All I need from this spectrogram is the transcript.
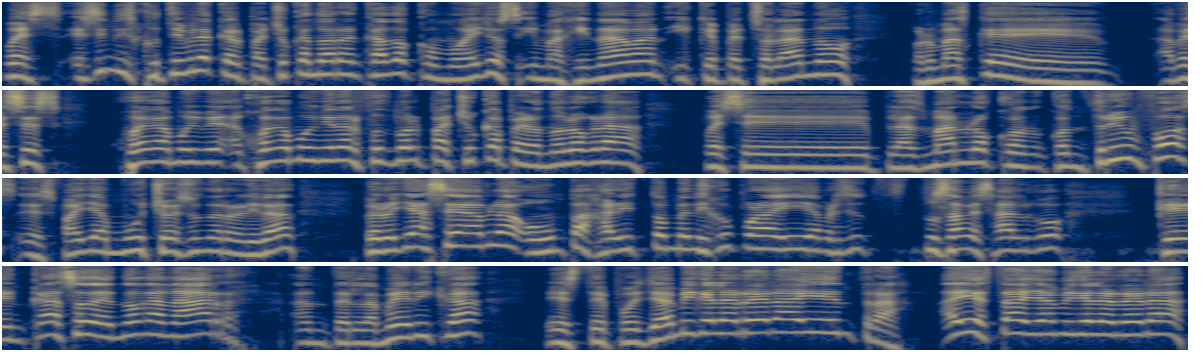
pues es indiscutible que el Pachuca no ha arrancado como ellos imaginaban y que Petzolano, por más que a veces juega muy bien, juega muy bien al fútbol Pachuca, pero no logra pues eh, plasmarlo con, con, triunfos, falla mucho, es una realidad, pero ya se habla, o un pajarito me dijo por ahí, a ver si tú sabes algo, que en caso de no ganar ante el América, este, pues ya Miguel Herrera ahí entra. Ahí está ya Miguel Herrera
